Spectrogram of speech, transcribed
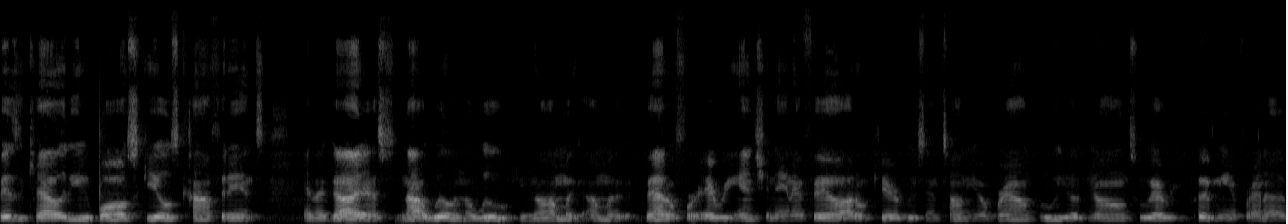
physicality, ball skills, confidence, and a guy that's not willing to lose. You know, I'm a I'm a battle for every inch in the NFL. I don't care if it's Antonio Brown, Julio Jones, whoever you put me in front of.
